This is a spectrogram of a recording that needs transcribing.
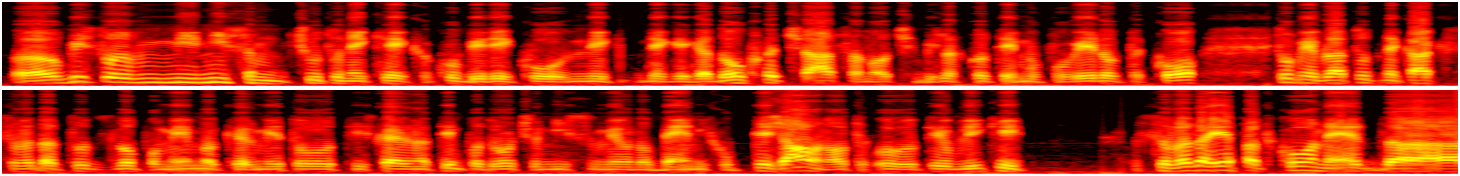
Uh, v bistvu mi nisem čutil neke, kako bi rekel, nek, nekega dolgo časa, no, če bi lahko temu povedal tako. To mi je bila tudi nekako seveda tudi zelo pomembno, ker mi je to tisto, kar na tem področju nisem imel nobenih težav no, v tej obliki. Seveda je pa tako, ne, da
